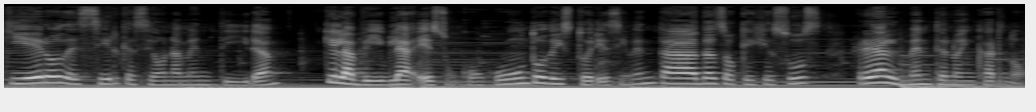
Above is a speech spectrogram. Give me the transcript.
quiero decir que sea una mentira, que la Biblia es un conjunto de historias inventadas o que Jesús realmente no encarnó.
